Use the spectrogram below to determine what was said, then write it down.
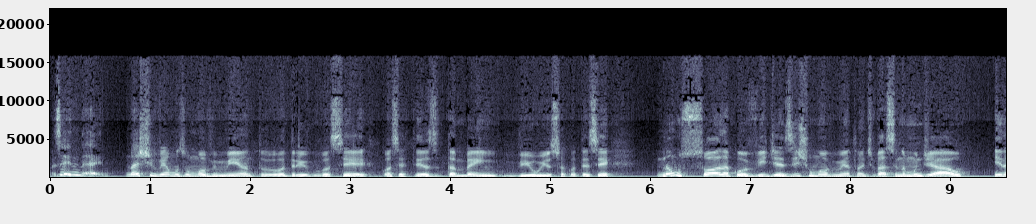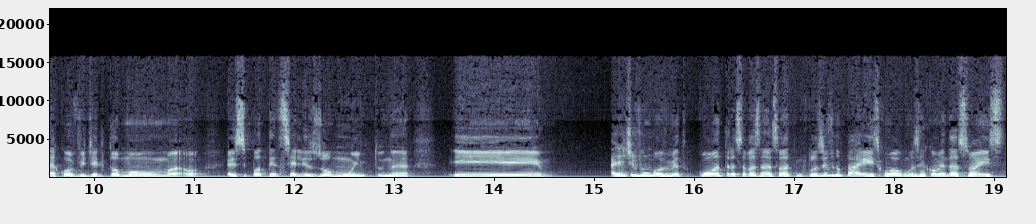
Mas aí, né, nós tivemos um movimento, Rodrigo, você com certeza também viu isso acontecer. Não só na Covid, existe um movimento anti-vacina mundial e na Covid ele tomou uma. ele se potencializou muito, né? E a gente viu um movimento contra essa vacinação, inclusive no país, com algumas recomendações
